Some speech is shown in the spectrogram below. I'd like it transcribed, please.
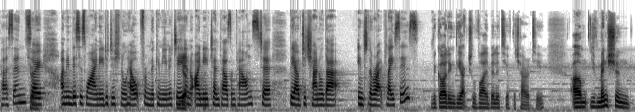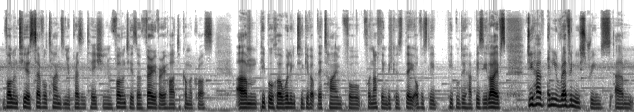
person. Sure. So, I mean, this is why I need additional help from the community yep. and I need £10,000 to be able to channel that into the right places. Regarding the actual viability of the charity, um, you've mentioned volunteers several times in your presentation. Volunteers are very, very hard to come across um, people who are willing to give up their time for, for nothing because they obviously people do have busy lives. Do you have any revenue streams, um,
